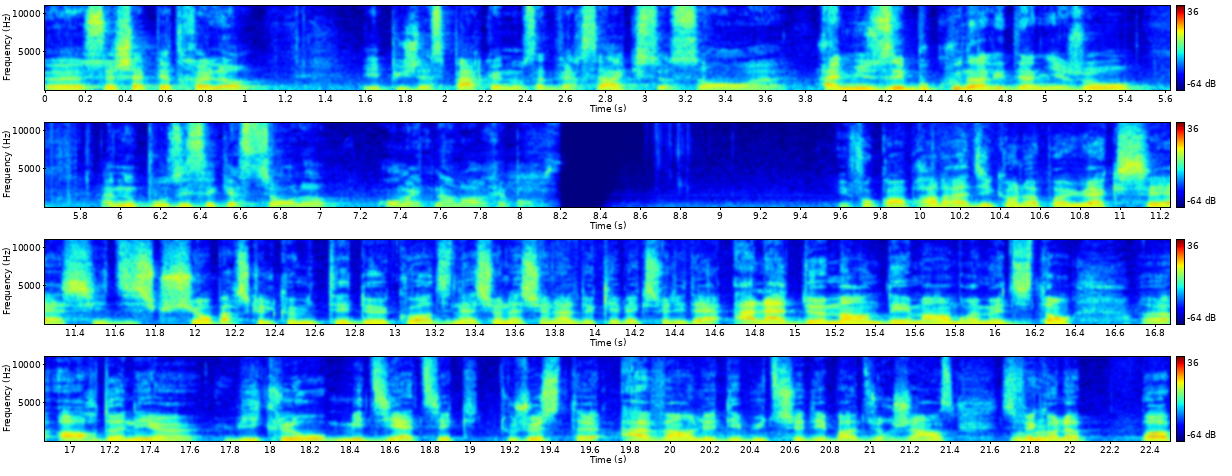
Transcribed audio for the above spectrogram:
euh, ce chapitre-là. Et puis j'espère que nos adversaires qui se sont euh, amusés beaucoup dans les derniers jours à nous poser ces questions-là ont maintenant leur réponse. Il faut comprendre, Adi, qu'on n'a pas eu accès à ces discussions parce que le Comité de coordination nationale de Québec solidaire, à la demande des membres, me dit-on, euh, a ordonné un huis clos médiatique tout juste avant le début de ce débat d'urgence. Ce fait mhm. qu'on n'a pas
